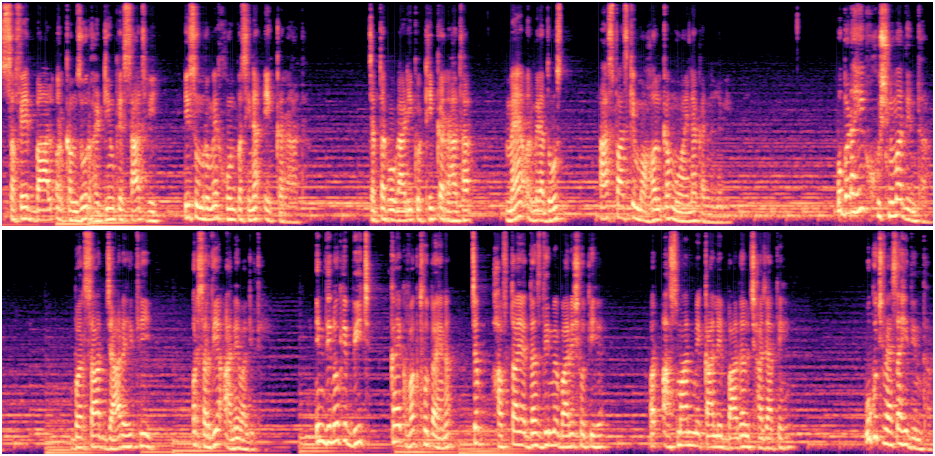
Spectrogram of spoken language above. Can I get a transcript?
सफ़ेद बाल और कमज़ोर हड्डियों के साथ भी इस उम्र में खून पसीना एक कर रहा था। जब तक वो गाड़ी को ठीक कर रहा था मैं और मेरा दोस्त आसपास के माहौल का मुआयना करने लगे। वो बड़ा ही खुशनुमा दिन था। बरसात जा रही थी और सर्दियाँ आने वाली थी। इन दिनों के बीच का एक वक्त होता है ना, जब हफ़्ता या दस दिन में बारिश होती है और आसमान में काले बादल छा जाते हैं। वो कुछ वैसा ही दिन था।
